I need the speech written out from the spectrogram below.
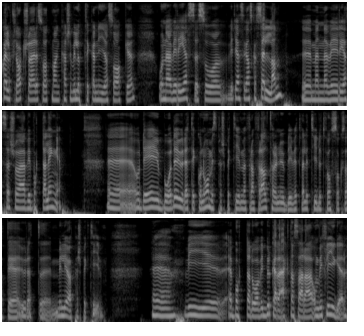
Självklart så är det så att man kanske vill upptäcka nya saker. Och när vi reser så, vi reser ganska sällan. Eh, men när vi reser så är vi borta länge. Eh, och det är ju både ur ett ekonomiskt perspektiv, men framförallt har det nu blivit väldigt tydligt för oss också att det är ur ett eh, miljöperspektiv. Vi är borta då, vi brukar räkna så här, om vi flyger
